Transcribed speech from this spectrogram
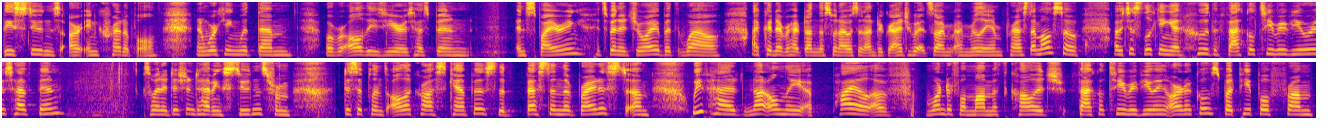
these students are incredible. And working with them over all these years has been inspiring. It's been a joy, but wow, I could never have done this when I was an undergraduate, so I'm, I'm really impressed. I'm also, I was just looking at who the faculty reviewers have been. So, in addition to having students from disciplines all across campus, the best and the brightest, um, we've had not only a pile of wonderful Monmouth College faculty reviewing articles, but people from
